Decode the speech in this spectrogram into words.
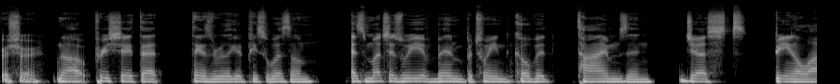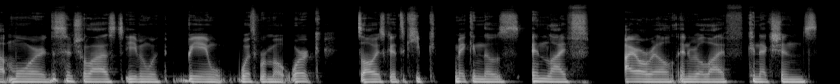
for sure, no, appreciate that. I think it's a really good piece of wisdom. As much as we have been between COVID times and just being a lot more decentralized, even with being with remote work, it's always good to keep making those in life IRL in real life connections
